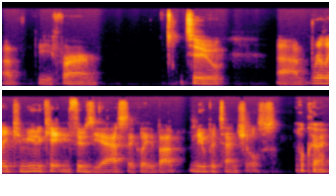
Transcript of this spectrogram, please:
of the firm to um, really communicate enthusiastically about new potentials Okay.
